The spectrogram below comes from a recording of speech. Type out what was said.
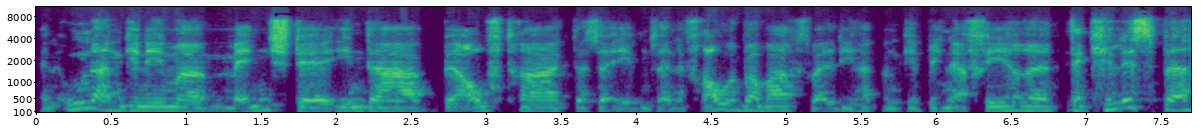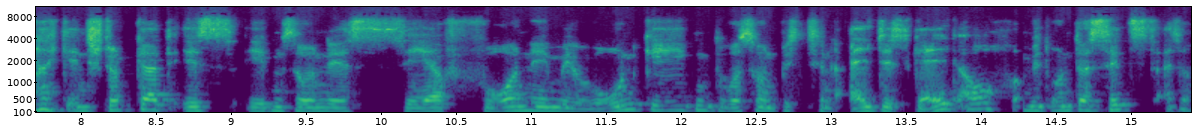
ein unangenehmer Mensch, der ihn da beauftragt, dass er eben seine Frau überwacht, weil die hat angeblich eine Affäre. Der Killesberg in Stuttgart ist eben so eine sehr vornehme Wohngegend, wo so ein bisschen altes Geld auch mitunter sitzt. Also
